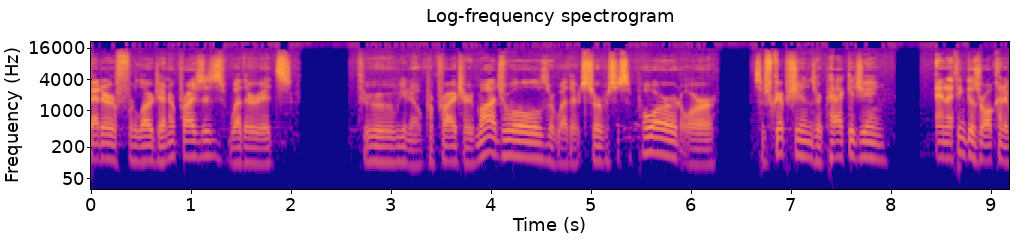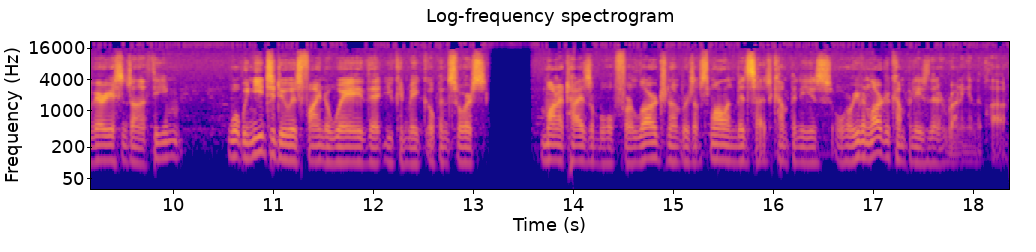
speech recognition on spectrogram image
better for large enterprises, whether it's through you know proprietary modules or whether it's service or support or subscriptions or packaging. And I think those are all kind of variations on the theme. What we need to do is find a way that you can make open source monetizable for large numbers of small and mid-sized companies or even larger companies that are running in the cloud.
